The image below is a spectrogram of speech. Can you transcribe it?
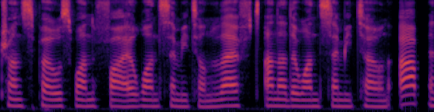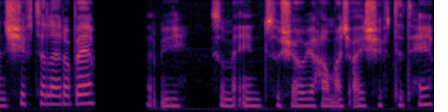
transpose one file one semitone left, another one semitone up, and shift a little bit. Let me zoom in to show you how much I shifted here.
